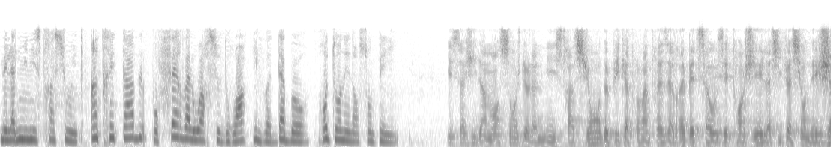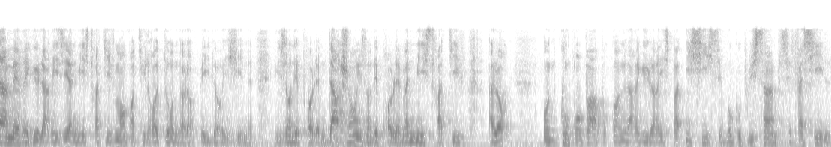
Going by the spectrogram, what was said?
Mais l'administration est intraitable. Pour faire valoir ce droit, il doit d'abord retourner dans son pays. Il s'agit d'un mensonge de l'administration. Depuis 1993, elle répète ça aux étrangers. La situation n'est jamais régularisée administrativement quand ils retournent dans leur pays d'origine. Ils ont des problèmes d'argent, ils ont des problèmes administratifs. Alors, on ne comprend pas pourquoi on ne la régularise pas ici. C'est beaucoup plus simple, c'est facile.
